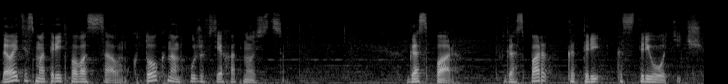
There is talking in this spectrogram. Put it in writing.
Давайте смотреть по вассалам, кто к нам хуже всех относится. Гаспар. Гаспар Катри... Кастриотич.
